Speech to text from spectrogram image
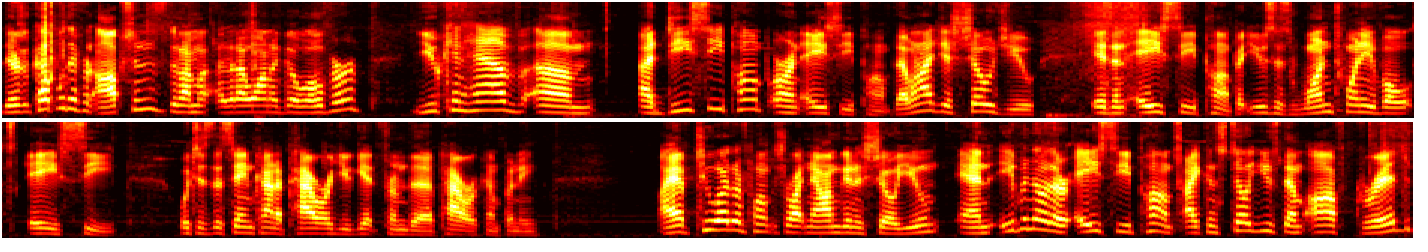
there's a couple different options that, I'm, that I want to go over. You can have um, a DC pump or an AC pump. That one I just showed you is an AC pump. It uses 120 volts AC, which is the same kind of power you get from the power company. I have two other pumps right now I'm going to show you, and even though they're AC pumps, I can still use them off grid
